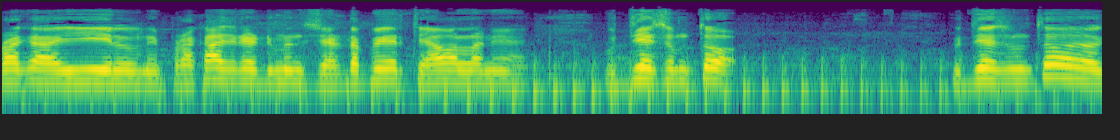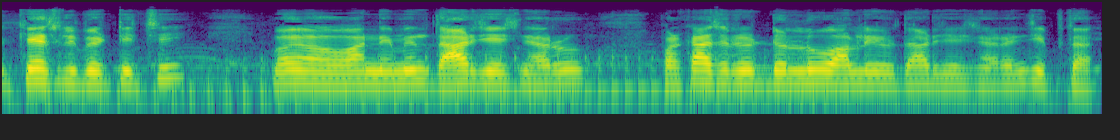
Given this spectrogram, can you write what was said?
ప్రకా వీళ్ళని ప్రకాష్ రెడ్డి మీద చెడ్డ పేరు తేవాలనే ఉద్దేశంతో ఉద్దేశంతో కేసులు పెట్టించి వాడిని మీద దాడి చేసినారు. ప్రకాష్ రెడ్డిళ్ళు వాళ్ళు దాడి చేసినారని చెప్తారు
